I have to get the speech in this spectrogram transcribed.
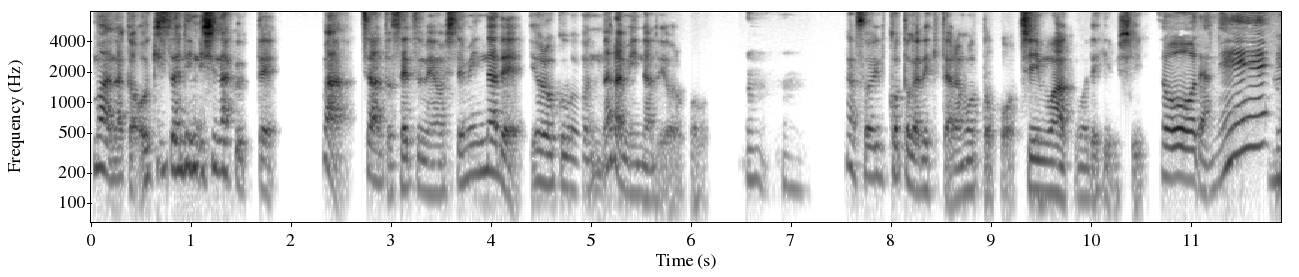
まあなんか置き去りにしなくって、まあちゃんと説明をしてみんなで喜ぶんならみんなで喜ぶ。うんうんまあそういうことができたらもっとこうチームワークもできるし。そうだね。う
